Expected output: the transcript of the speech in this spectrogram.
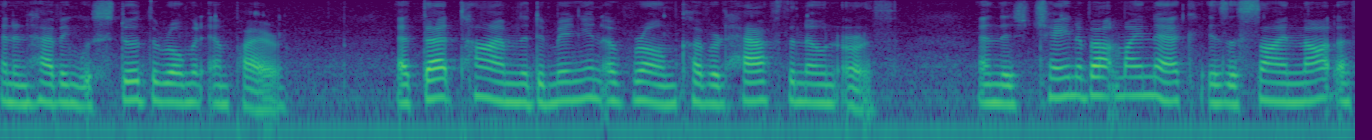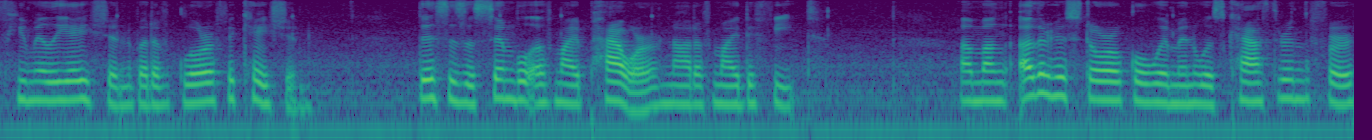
and in having withstood the Roman Empire. At that time the dominion of Rome covered half the known earth, and this chain about my neck is a sign not of humiliation but of glorification. This is a symbol of my power, not of my defeat. Among other historical women was Catherine I,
